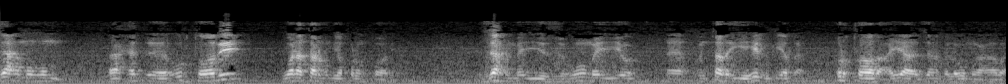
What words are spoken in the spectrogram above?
zahmuhum urtoodii wa natanhum iyo qurunkoodii zahma iyo zuhuuma iyo cuntada iyo hilibka iyo urtooda ayaa zahma lagu magacaaba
